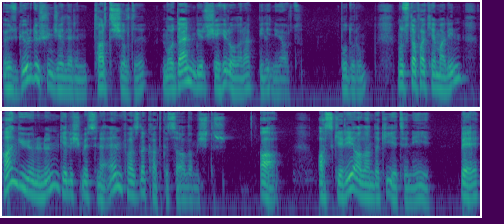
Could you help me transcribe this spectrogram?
özgür düşüncelerin tartışıldığı modern bir şehir olarak biliniyordu. Bu durum Mustafa Kemal'in hangi yönünün gelişmesine en fazla katkı sağlamıştır? A. Askeri alandaki yeteneği B.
